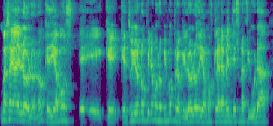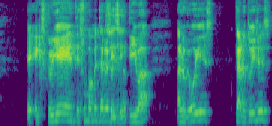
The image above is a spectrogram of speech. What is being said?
más allá de Lolo, ¿no? Que digamos, eh, eh, que, que tú y yo no opinamos lo mismo, pero que Lolo, digamos, claramente es una figura eh, excluyente, sumamente sí. representativa. A lo que voy es, claro, tú dices,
